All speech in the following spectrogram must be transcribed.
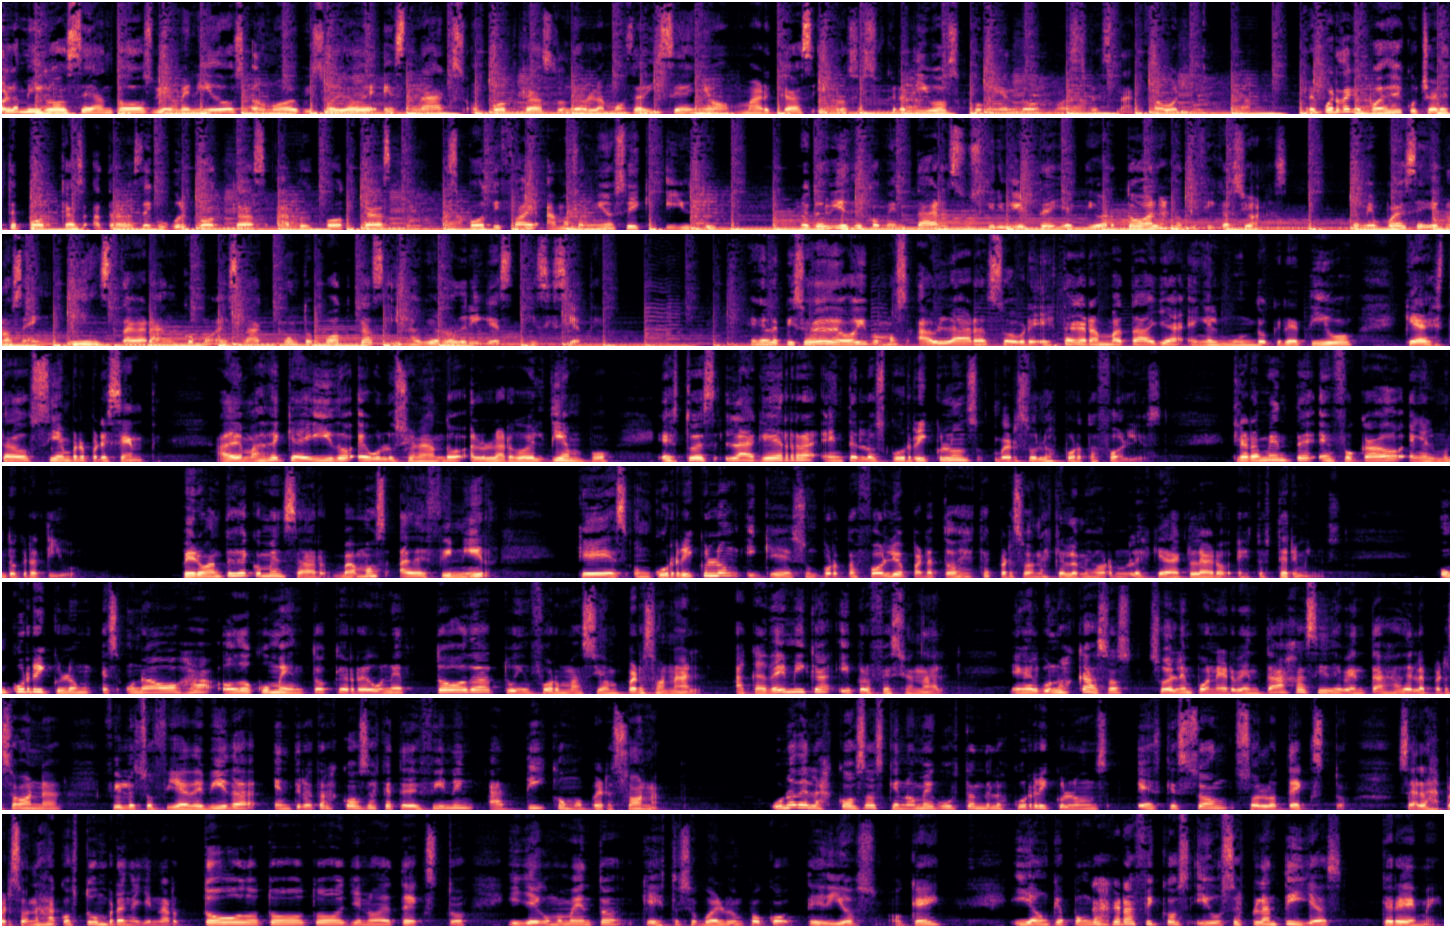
Hola amigos, sean todos bienvenidos a un nuevo episodio de Snacks, un podcast donde hablamos de diseño, marcas y procesos creativos comiendo nuestro snack favorito. Recuerda que puedes escuchar este podcast a través de Google Podcast, Apple Podcast, Spotify, Amazon Music y YouTube. No te olvides de comentar, suscribirte y activar todas las notificaciones. También puedes seguirnos en Instagram como snack.podcast y Javier Rodríguez 17. En el episodio de hoy vamos a hablar sobre esta gran batalla en el mundo creativo que ha estado siempre presente. Además de que ha ido evolucionando a lo largo del tiempo, esto es la guerra entre los currículums versus los portafolios, claramente enfocado en el mundo creativo. Pero antes de comenzar, vamos a definir qué es un currículum y qué es un portafolio para todas estas personas que a lo mejor no les queda claro estos términos. Un currículum es una hoja o documento que reúne toda tu información personal, académica y profesional. En algunos casos suelen poner ventajas y desventajas de la persona, filosofía de vida, entre otras cosas que te definen a ti como persona. Una de las cosas que no me gustan de los currículums es que son solo texto. O sea, las personas acostumbran a llenar todo, todo, todo lleno de texto y llega un momento que esto se vuelve un poco tedioso, ¿ok? Y aunque pongas gráficos y uses plantillas, créeme,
